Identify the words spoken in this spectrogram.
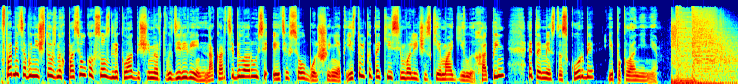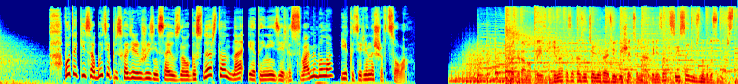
В память об уничтоженных поселках создали кладбище мертвых деревень. На карте Беларуси этих сел больше нет. Есть только такие символические могилы. Хатынь – это место скорби и поклонения. Вот такие события происходили в жизни союзного государства на этой неделе. С вами была Екатерина Шевцова. Программа произведена по заказу телерадиовещательной организации союзного государства.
